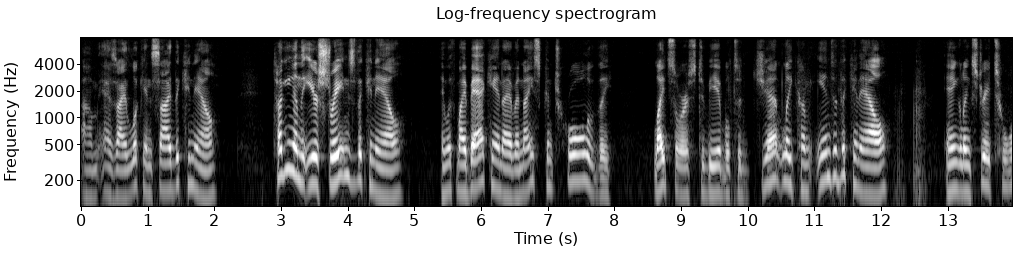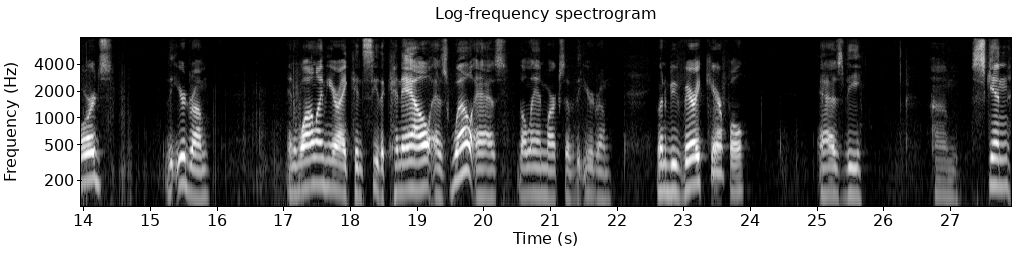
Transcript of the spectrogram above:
um, as I look inside the canal. Tugging on the ear straightens the canal, and with my backhand, I have a nice control of the light source to be able to gently come into the canal, angling straight towards the eardrum. And while I'm here, I can see the canal as well as the landmarks of the eardrum. You want to be very careful as the um, skin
